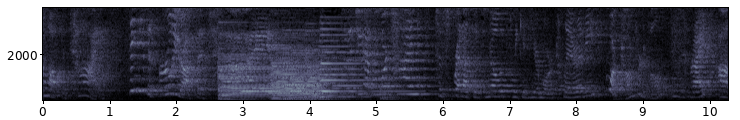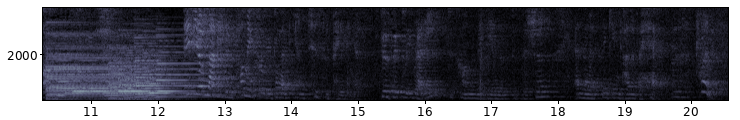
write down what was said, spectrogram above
Come off the tie, think of it earlier off the tie. So that you have more time to spread out those notes, we can hear more clarity, more comfortable, right? Um, maybe I'm not even coming early, but I'm anticipating it. Physically ready to come maybe in this position, and then I'm thinking kind of ahead. Try this.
